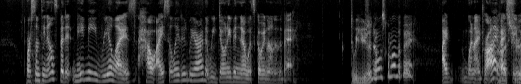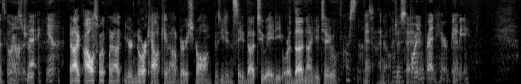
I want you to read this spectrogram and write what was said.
or something else, but it made me realize how isolated we are that we don't even know what's going on in the bay. Do we usually know what's going on in the bay? I when I drive, I Oh, that's see true. what's going That's on true. the bay. Yeah. And I, I also want to point out your NorCal came out very strong because you didn't say the 280 or the 92. Of course not. Yeah, I know. I'm just saying. born and bred here, baby.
